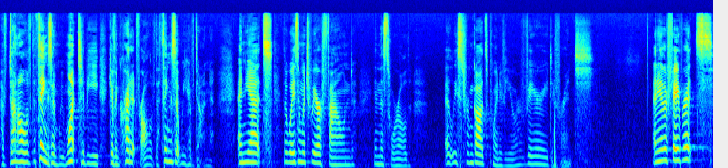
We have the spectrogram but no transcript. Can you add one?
have done all of the things and we want to be given credit for all of the things that we have done. And yet, the ways in which we are found in this world, at least from God's point of view, are very different. Any other favorites?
